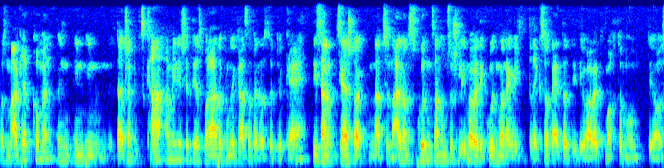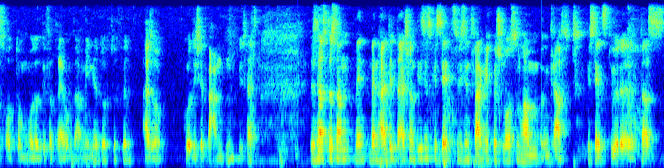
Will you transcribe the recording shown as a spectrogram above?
Aus Maghreb kommen. In, in, in Deutschland gibt es keine armenische Diaspora, da kommen die Gastarbeiter aus der Türkei. Die sind sehr stark national, wenn es Kurden sind, umso schlimmer, weil die Kurden waren eigentlich die Drecksarbeiter, die die Arbeit gemacht haben, um die Ausrottung oder die Vertreibung der Armenier durchzuführen. Also kurdische Banden, wie es heißt. Das heißt, dass dann, wenn, wenn heute in Deutschland dieses Gesetz, wie es in Frankreich beschlossen haben, in Kraft gesetzt würde, dass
